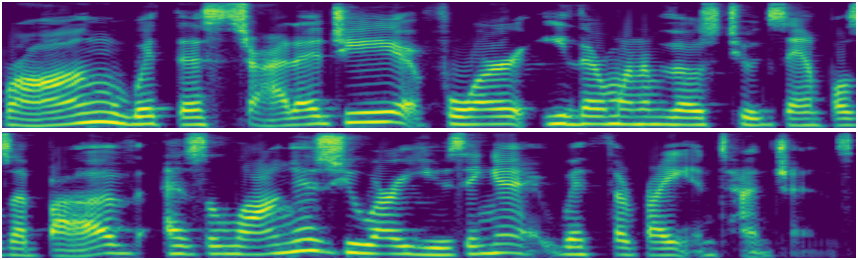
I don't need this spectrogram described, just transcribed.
wrong with this strategy for either one of those two examples above, as long as you are using it with the right intentions.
